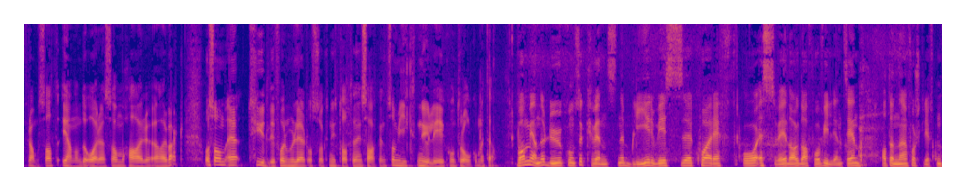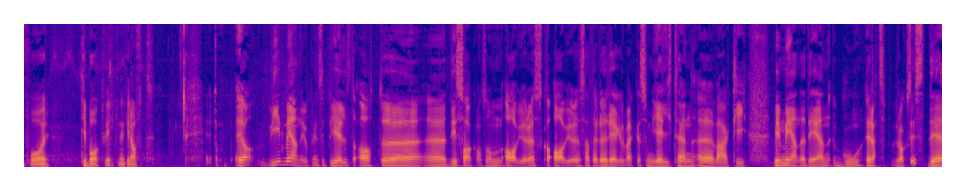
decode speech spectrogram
eh, framsatt gjennom det året som har, har vært, og som er tydelig formulert også knytta til den saken som gikk nylig i kontrollkomiteen. Hva mener du konsekvensene blir hvis KrF og SV i dag da får viljen sin, at denne forskriften får tilbakevirkende kraft? Ja, Vi mener jo prinsipielt at uh, de sakene som avgjøres, skal avgjøres etter det regelverket som gjelder til enhver uh, tid. Vi mener det er en god rettspraksis. Det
